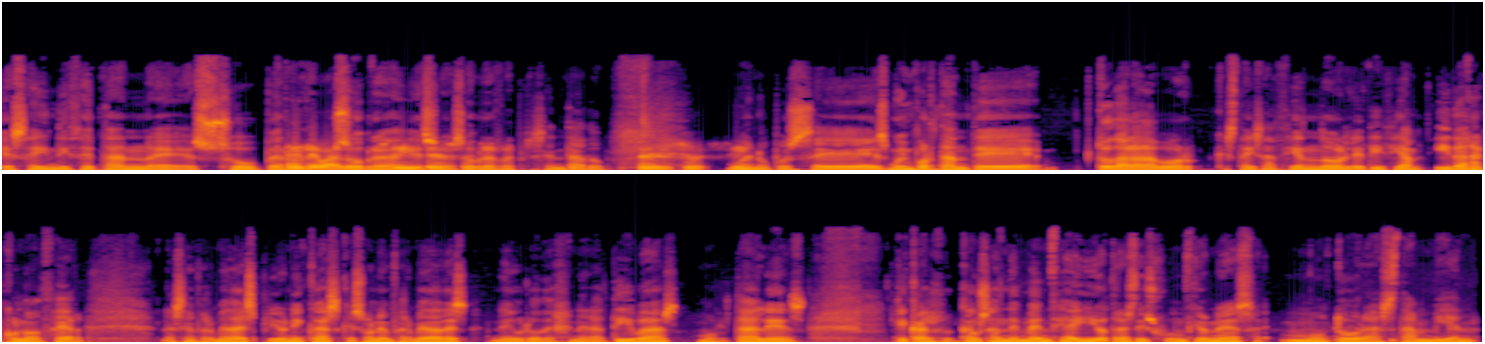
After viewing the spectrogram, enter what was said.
ese índice tan eh, super, sobre, eso, sobre representado. Bueno, pues es muy importante toda la labor que estáis haciendo, Leticia, y dar a conocer las enfermedades priónicas, que son enfermedades neurodegenerativas, mortales, que causan demencia y otras disfunciones motoras también.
